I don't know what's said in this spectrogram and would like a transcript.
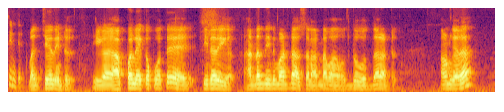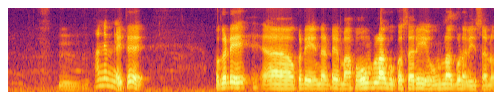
తింటుంది. మంచిగా తింటుంది. ఇక అప్ప లేకపోతే తినదు ఇక. అన్నం తినమంటే అసలు అన్నం వద్దు వద్దని అంటది. అవును కదా? అయితే ఒకటి ఒకటి ఏంటంటే మా హోమ్ బ్లాగ్ ఒకసారి హోమ్ బ్లాగ్ కూడా తీస్తాను.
